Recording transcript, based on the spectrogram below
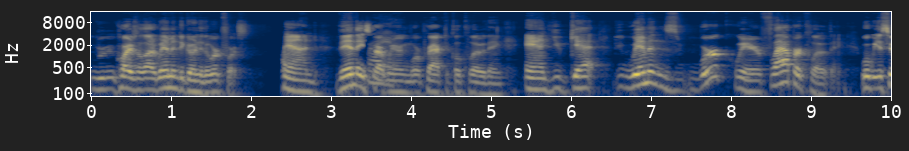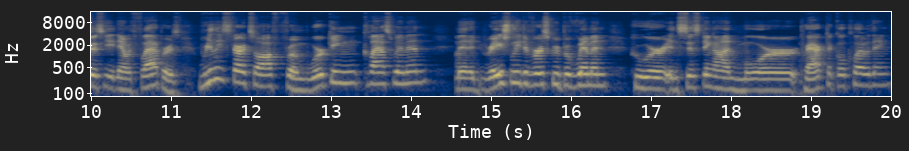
requires a lot of women to go into the workforce. And then they start right. wearing more practical clothing, and you get women's workwear, flapper clothing. What we associate now with flappers really starts off from working class women and a racially diverse group of women who are insisting on more practical clothing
